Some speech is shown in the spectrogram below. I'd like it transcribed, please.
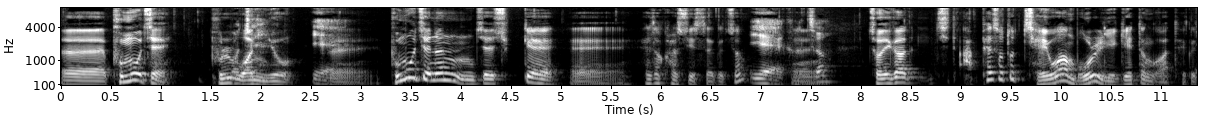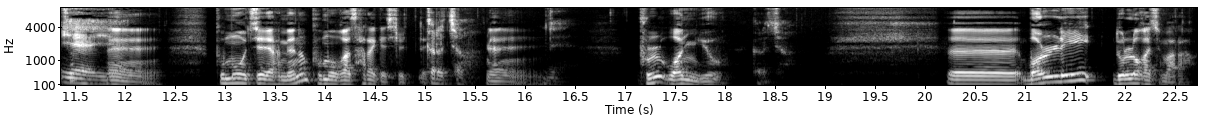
에, 부모제 불원유 예. 에, 부모제는 이제 쉽게 에, 해석할 수 있어요, 그렇죠? 예, 그렇죠. 저희가 지- 앞에서도 제와 뭘 얘기했던 것 같아요, 그렇죠? 예, 예. 부모제 하면은 부모가 살아계실 때, 그렇죠. 예. 네. 불원유 그렇죠. 에, 멀리 놀러 가지 마라.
